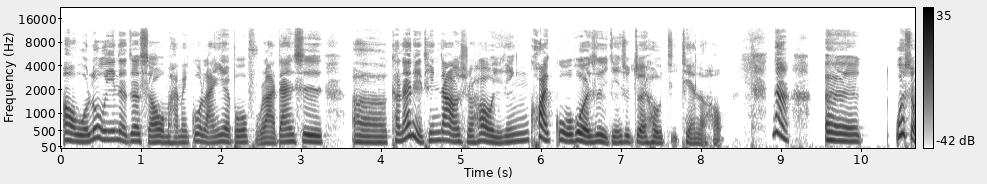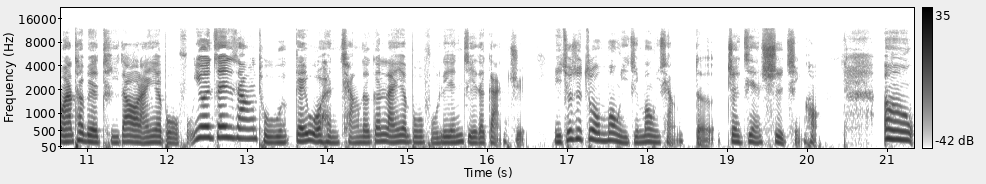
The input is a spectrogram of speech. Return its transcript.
哦，我录音的这时候我们还没过蓝夜波符啦，但是呃，可能你听到的时候已经快过，或者是已经是最后几天了吼。那呃，为什么要特别提到蓝夜波符？因为这张图给我很强的跟蓝夜波符连接的感觉，也就是做梦以及梦想的这件事情吼。嗯。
